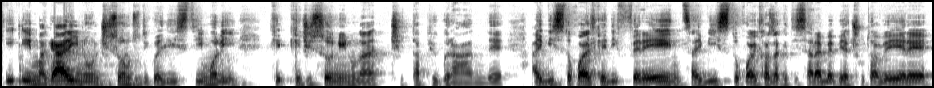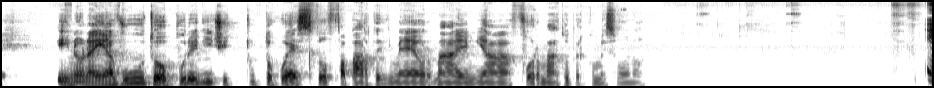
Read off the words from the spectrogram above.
e, e magari non ci sono tutti quegli stimoli che, che ci sono in una città più grande. Hai visto qualche differenza? Hai visto qualcosa che ti sarebbe piaciuto avere e non hai avuto? Oppure dici tutto questo fa parte di me ormai, mi ha formato per come sono? E,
